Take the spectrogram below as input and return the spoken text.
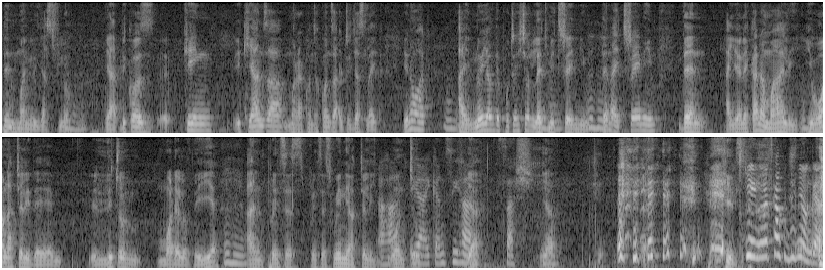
then money will just flow. Yeah because uh, king ikianza mara kwanza kwanza it was just like you know what? I know you have the potential let me train you. Then i train him then alionekana mahali he won actually the um, little model of the year and princess princess winnie actually Uh-huh. won too. Yeah, I can see her. Yeah. sash. yeah. Kids. King, unataka kujinyonga?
